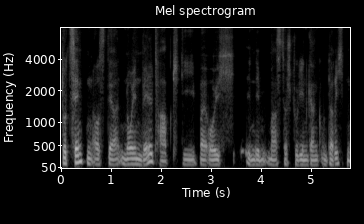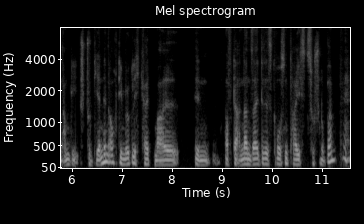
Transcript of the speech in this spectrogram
Dozenten aus der neuen Welt habt, die bei euch in dem Masterstudiengang unterrichten, haben die Studierenden auch die Möglichkeit, mal in, auf der anderen Seite des großen Teichs zu schnuppern?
